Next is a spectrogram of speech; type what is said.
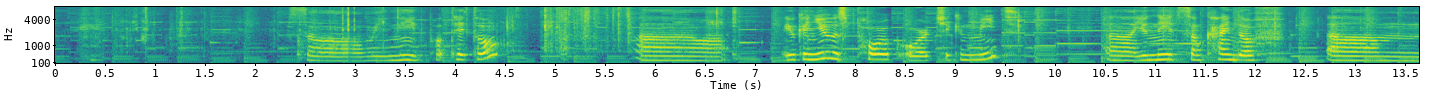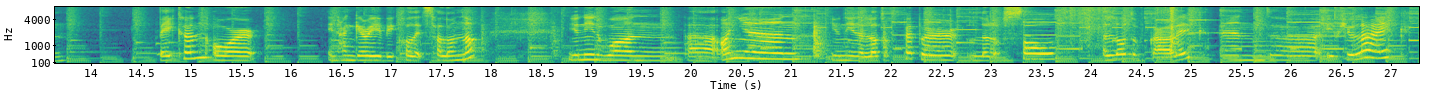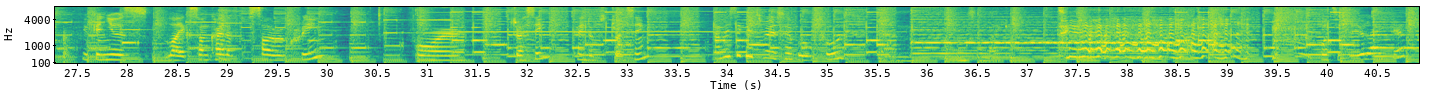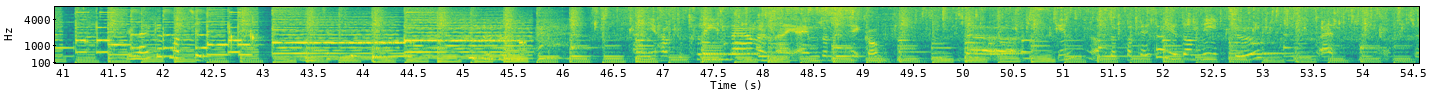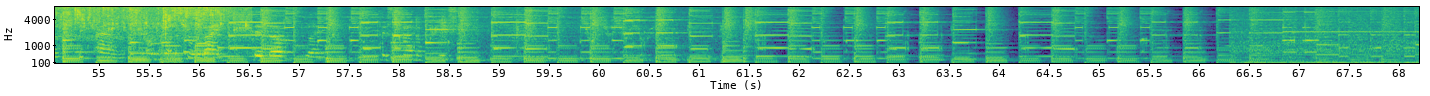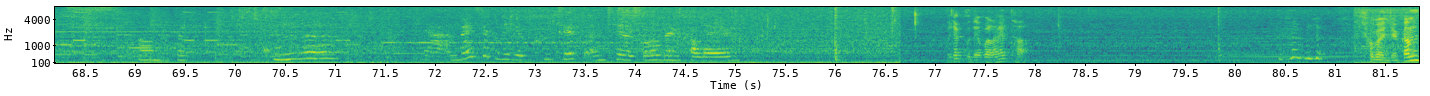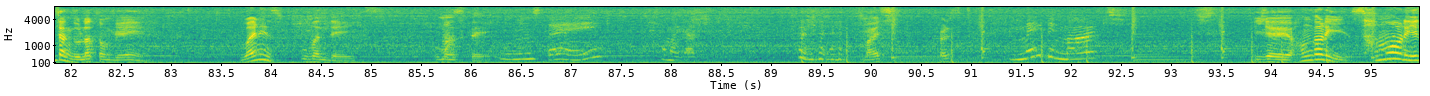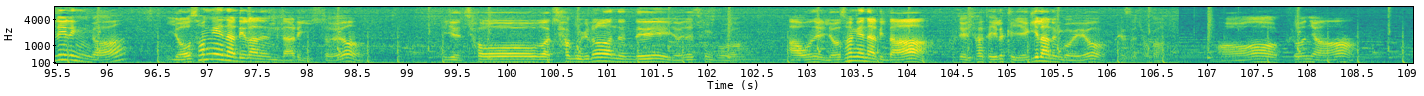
so we need potato. Uh, you can use pork or chicken meat. Uh, you need some kind of um, bacon or in Hungary we call it szalonna. You need one uh, onion, you need a lot of pepper, a lot of salt, a lot of garlic and uh, if you like you can use like some kind of sour cream for dressing, kind of dressing. I basically it's very simple food and I also like it. Mochi, do you like it? You like it, Mochi? don't need to, but it just depends on what you like. Set up like this kind of piece. Oh my god. Yeah, and basically you cook it until golden color. 왜 자꾸 내 말 핥아? 저가 이제 깜짝 놀랐던 게 When is Woman Day? Woman's Day? Women's Day. Oh my god. March 1st? Maybe March. 이제 헝가리 3월 1일인가 여성의 날이라는 날이 있어요. 이제 저가 자고 일어났는데 여자친구가 아 오늘 여성의 날이다. 갑자기 저한테 이렇게 얘기를 하는 거예요. 그래서 저가 아 그러냐.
